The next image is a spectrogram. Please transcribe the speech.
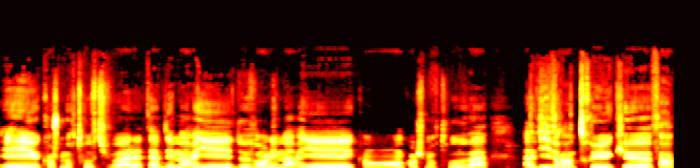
Et quand je me retrouve, tu vois, à la table des mariés, devant les mariés, quand, quand je me retrouve à, vivre un truc, euh, enfin,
